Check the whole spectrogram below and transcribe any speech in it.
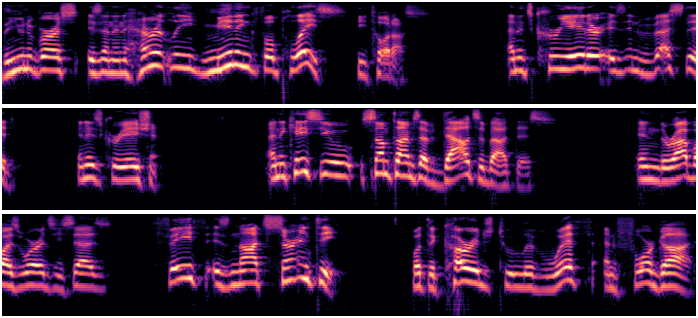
The universe is an inherently meaningful place, he taught us, and its creator is invested in his creation. And in case you sometimes have doubts about this, in the rabbi's words, he says, faith is not certainty, but the courage to live with and for God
